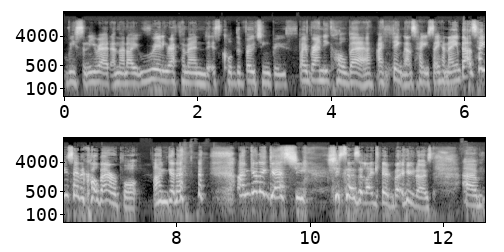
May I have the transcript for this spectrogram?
recently read and that I really recommend is called The Voting Booth by Brandy Colbert. I think that's how you say her name. That's how you say the Colbert Report. I'm gonna I'm gonna guess she she says it like him, but who knows? Um,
